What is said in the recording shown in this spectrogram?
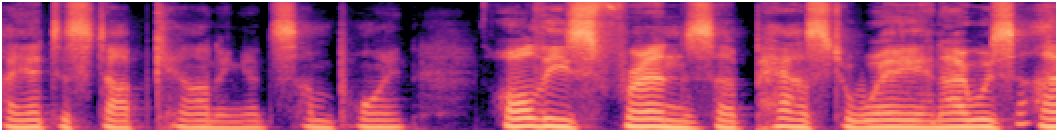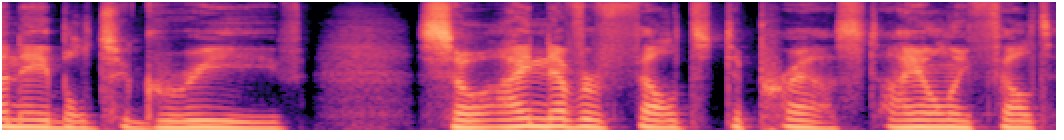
I had to stop counting at some point. All these friends uh, passed away, and I was unable to grieve. So I never felt depressed. I only felt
